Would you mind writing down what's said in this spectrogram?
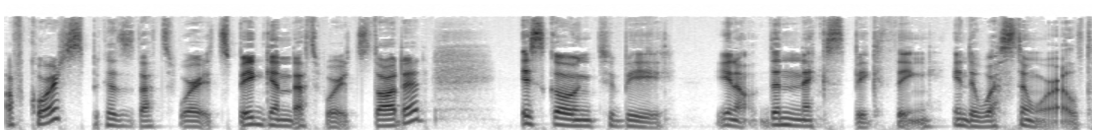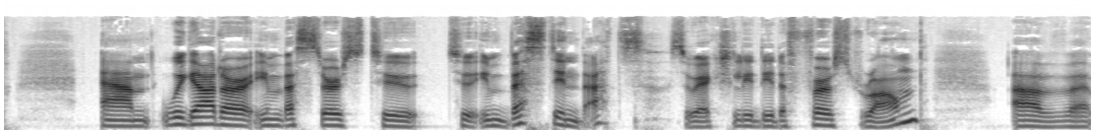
of course, because that's where it's big and that's where it started, is going to be, you know, the next big thing in the Western world. And we got our investors to to invest in that. So we actually did a first round of uh,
